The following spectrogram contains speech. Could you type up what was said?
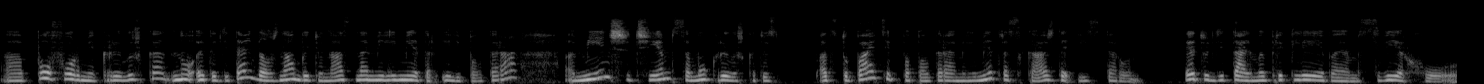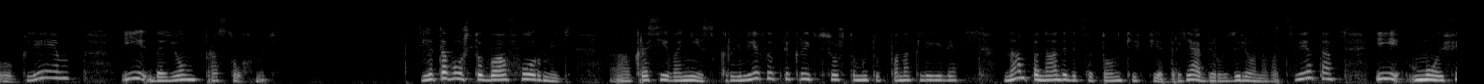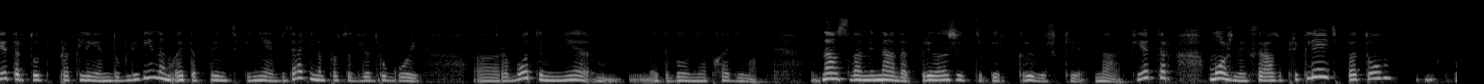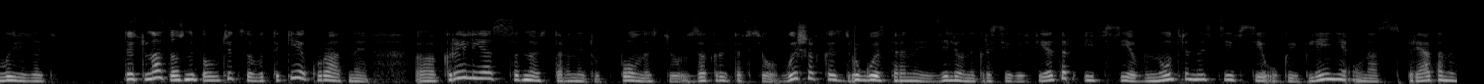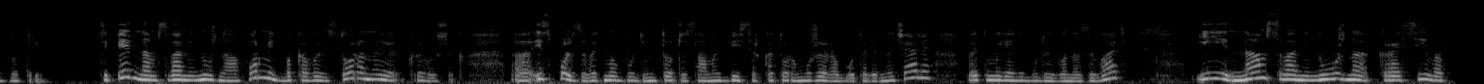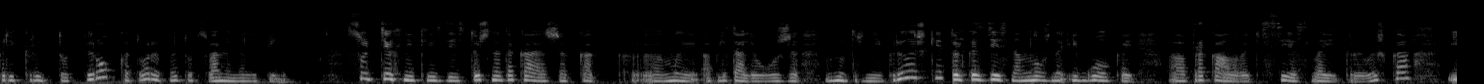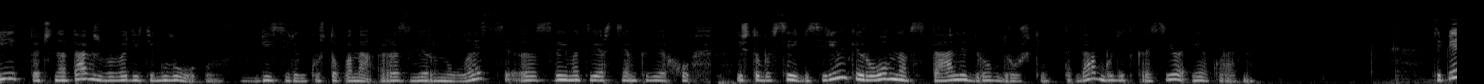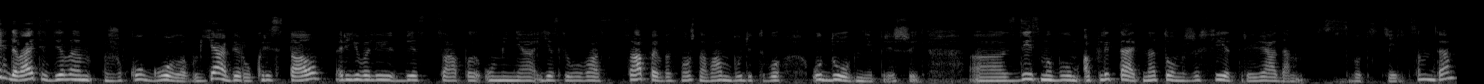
а, по форме крылышка, но эта деталь должна быть у нас на миллиметр или полтора а, меньше, чем само крылышко. То есть Отступайте по полтора миллиметра с каждой из сторон. Эту деталь мы приклеиваем сверху клеем и даем просохнуть. Для того, чтобы оформить э, красиво низ крыльев и прикрыть все, что мы тут понаклеили, нам понадобится тонкий фетр. Я беру зеленого цвета, и мой фетр тут проклеен дублерином. Это, в принципе, не обязательно, просто для другой э, работы мне это было необходимо. Нам с вами надо приложить теперь крылышки на фетр. Можно их сразу приклеить, потом вырезать. То есть у нас должны получиться вот такие аккуратные э, крылья. С одной стороны тут полностью закрыто все вышивкой, с другой стороны зеленый красивый фетр и все внутренности, все укрепления у нас спрятаны внутри. Теперь нам с вами нужно оформить боковые стороны крылышек. Э, использовать мы будем тот же самый бисер, которым уже работали в начале, поэтому я не буду его называть. И нам с вами нужно красиво прикрыть тот пирог, который мы тут с вами налепили. Суть техники здесь точно такая же, как Э, мы оплетали уже внутренние крылышки. Только здесь нам нужно иголкой а, прокалывать все слои крылышка. И точно так же выводить иглу в бисеринку, чтобы она развернулась э, своим отверстием кверху. И чтобы все бисеринки ровно встали друг к дружке. Тогда будет красиво и аккуратно. Теперь давайте сделаем жуку голову. Я беру кристалл Риволи без цапы у меня. Если у вас цапой, возможно, вам будет его удобнее пришить. А, здесь мы будем оплетать на том же фетре рядом с, вот, с тельцем. Да?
